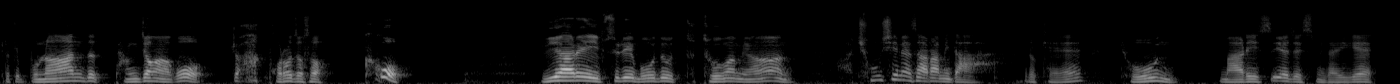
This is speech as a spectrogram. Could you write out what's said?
이렇게 무난한 듯 방정하고 쫙 벌어져서 크고 위아래 입술이 모두 두툼하면 충신의 사람이다 이렇게 좋은 말이 쓰여져 있습니다. 이게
